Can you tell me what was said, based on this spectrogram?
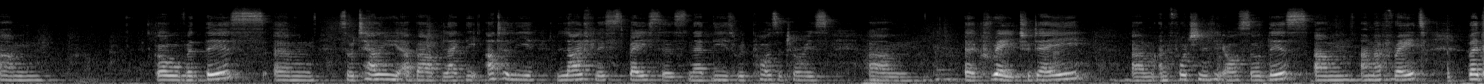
um, go over this. Um, so telling you about like the utterly lifeless spaces that these repositories um, uh, create today um, unfortunately also this, um, I'm afraid. But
